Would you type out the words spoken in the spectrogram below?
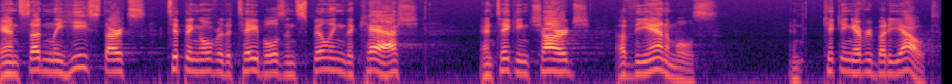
and suddenly he starts tipping over the tables and spilling the cash and taking charge of the animals and kicking everybody out.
